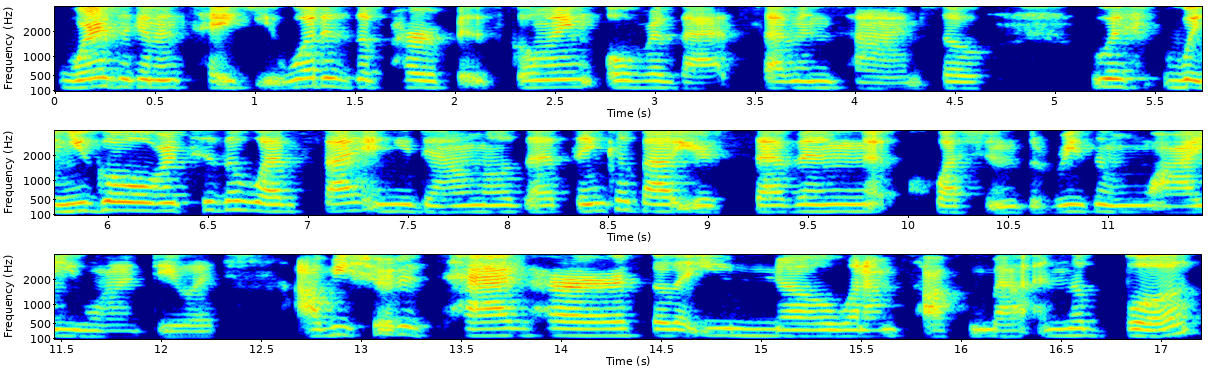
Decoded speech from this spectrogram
where's it going to take you? What is the purpose? Going over that seven times. So, with when you go over to the website and you download that, think about your seven questions, the reason why you want to do it. I'll be sure to tag her so that you know what I'm talking about in the book.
